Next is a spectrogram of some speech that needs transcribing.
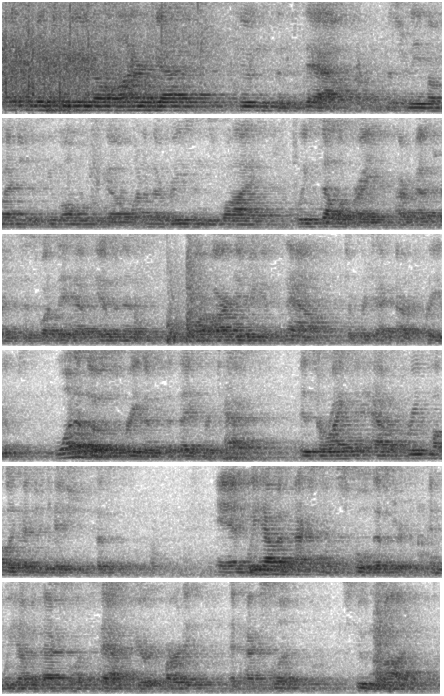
Thank you, Mr. Nemo. Honored guests, students, and staff. Mr. Nemo mentioned a few moments ago, one of the reasons why we celebrate our veterans is what they have given us or are giving us now to protect our freedoms. One of those freedoms that they protect is the right to have a free public education system. And we have an excellent school district, and we have an excellent staff here at Harding, an excellent student body.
